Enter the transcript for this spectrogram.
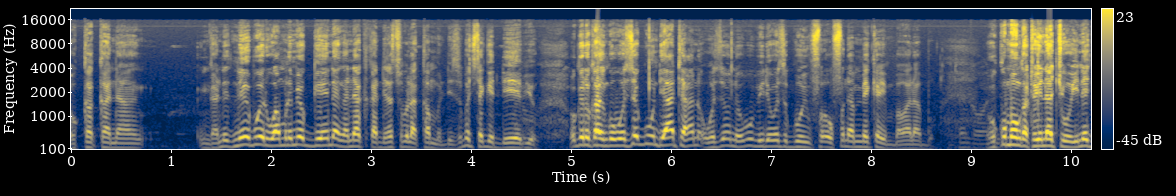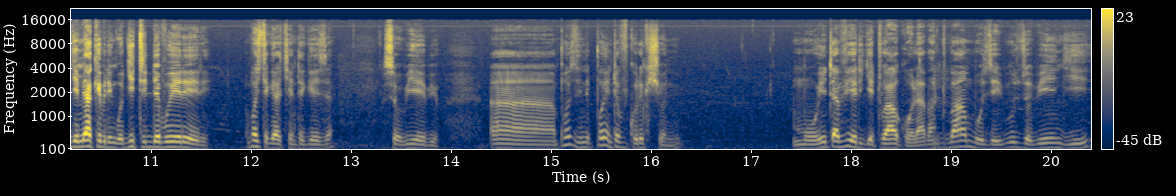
okakana nga ne- nebweru wamulemi okugenda nga nakakadde tasobola kamuddiza oba kitegedde ebyo. Ogenda okale nga owoze gundi ataano owoze ono obubiri owoze ofuna mmekayo mu bawalabu. Okumawo nga tolina kyoyina egyo emyaka ebiri ngaogitidde bwereere. Oba kitegera kyentegeeza? So byebyo Ah, point of correction mu interview eri gye twakola abantu bambuuza ebibuuzo bingi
